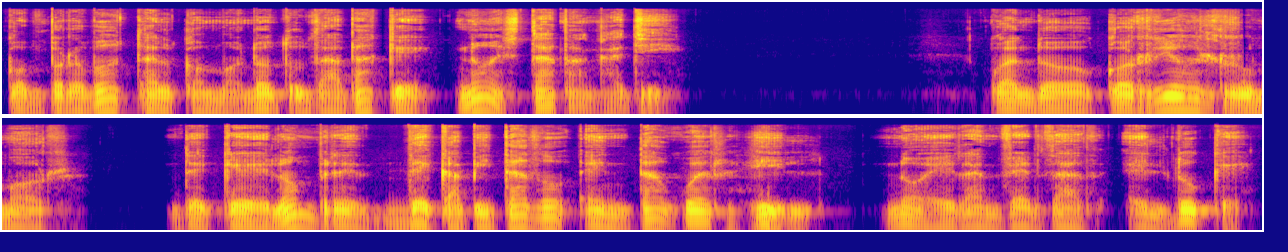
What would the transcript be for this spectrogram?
comprobó tal como no dudaba que no estaban allí. Cuando corrió el rumor de que el hombre decapitado en Tower Hill no era en verdad el duque,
